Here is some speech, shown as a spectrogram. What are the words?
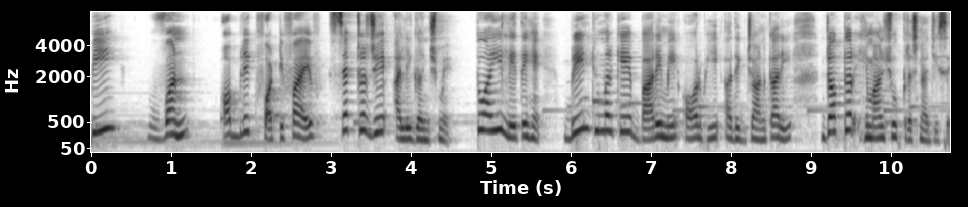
B one oblique forty five sector J Aliganj में। तो आइए लेते हैं ब्रेन ट्यूमर के बारे में और भी अधिक जानकारी डॉक्टर हिमांशु कृष्णा जी से।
